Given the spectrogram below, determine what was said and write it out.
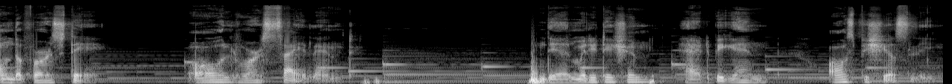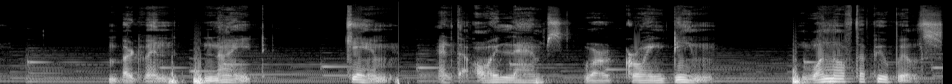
On the first day, all were silent. Their meditation had begun auspiciously. But when night came and the oil lamps were growing dim, one of the pupils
